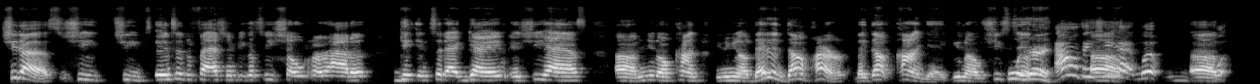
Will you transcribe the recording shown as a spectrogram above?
She does. She she's into the fashion because he showed her how to get into that game, and she has, um, you know, con, you know, they didn't dump her. They dumped Kanye. You know, she's still that? I don't think uh, she had what. uh, what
